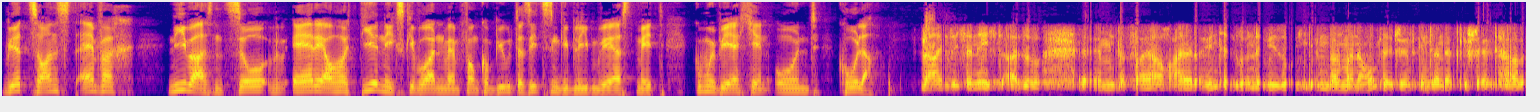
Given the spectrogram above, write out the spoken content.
wird sonst einfach nie was. Und so wäre auch dir nichts geworden, wenn du vom Computer sitzen geblieben wärst mit Gummibärchen und Cola. Nein, sicher nicht. Also ähm, das war ja auch einer der Hintergründe, wieso ich irgendwann meine Homepage ins Internet gestellt habe.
